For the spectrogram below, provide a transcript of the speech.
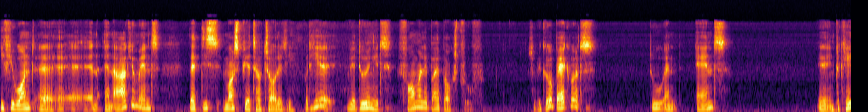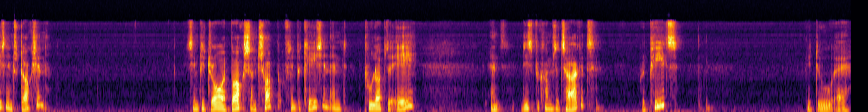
if you want, a, a, an, an argument that this must be a tautology. But here we are doing it formally by box proof. So we go backwards, do an AND uh, implication introduction. Simply draw a box on top of the implication and pull up the A and this becomes a target. Repeat. We do a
